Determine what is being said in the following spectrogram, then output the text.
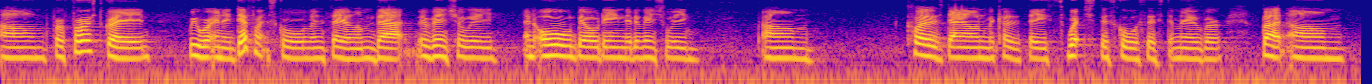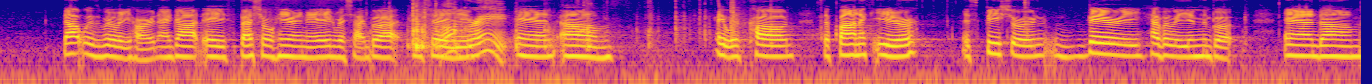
um, for first grade, we were in a different school in Salem that eventually, an old building that eventually um, closed down because they switched the school system over. But um, that was really hard. I got a special hearing aid, which I brought to show Oh, you. great. And um, it was called The Phonic Ear. It's featured very heavily in the book. And um,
